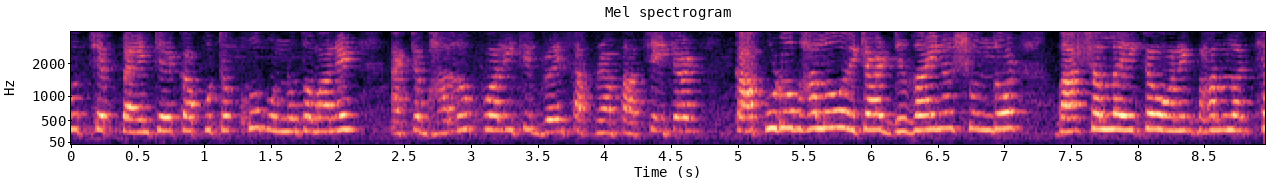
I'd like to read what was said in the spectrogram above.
হচ্ছে প্যান্টের কাপড়টা খুব উন্নত মানের। একটা ভালো কোয়ালিটির ড্রেস আপনারা পাচ্ছে। এটার কাপড়ও ভালো, এটার ডিজাইনও সুন্দর। মার্শাল্লাহ এটাও অনেক ভালো লাগছে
